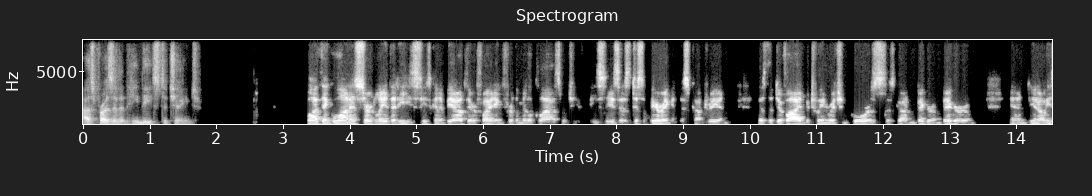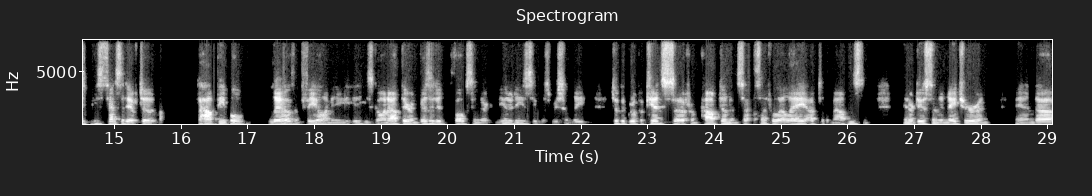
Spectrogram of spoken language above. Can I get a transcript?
as president he needs to change? Well, I think one is certainly that he's he's going to be out there fighting for the middle class, which he, he sees as disappearing in this country, and as the divide between rich and poor has, has gotten bigger and bigger, and, and you know he's he's sensitive to, to how people live and feel. I mean, he, he's gone out there and visited folks in their communities. He was recently took a group of kids uh, from Compton and South Central LA out to the mountains and introduced them to nature and and uh,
